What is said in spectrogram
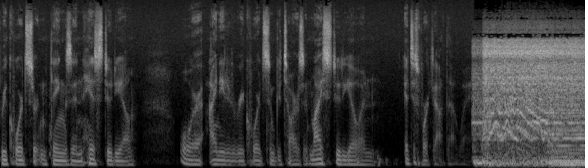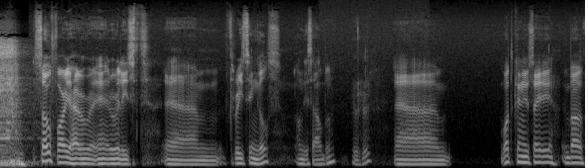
record certain things in his studio or i needed to record some guitars in my studio and it just worked out that way So far, you have re- released um, three singles on this album. Mhm. Um, what can you say about?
